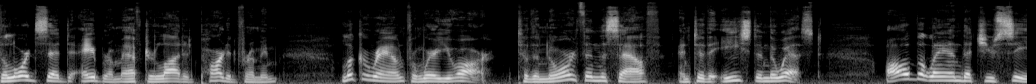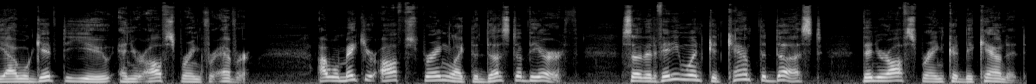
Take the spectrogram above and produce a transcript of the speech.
The Lord said to Abram after Lot had parted from him, Look around from where you are, to the north and the south, and to the east and the west. All the land that you see I will give to you and your offspring forever. I will make your offspring like the dust of the earth, so that if anyone could count the dust, then your offspring could be counted.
